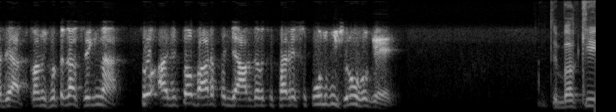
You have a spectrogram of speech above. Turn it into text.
ਅਧਿਆਪਕਾਂ ਨੂੰ ਛੁੱਟੀਆਂ ਸੀਗੀਆਂ, ਸੋ ਅੱਜ ਤੋਂ ਬਾਅਦ ਪੰਜਾਬ ਦੇ ਵਿੱਚ ਸਾਰੇ ਸਕੂਲ ਵੀ ਸ਼ੁਰੂ ਹੋ ਗਏ। ਤੇ ਬਾਕੀ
